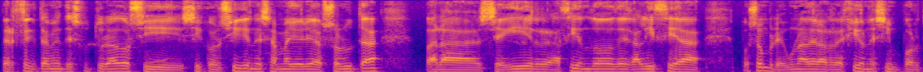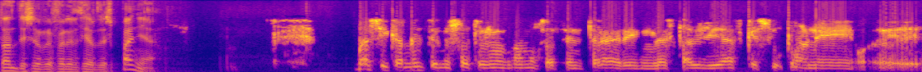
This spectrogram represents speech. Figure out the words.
perfectamente estructurados si, si consiguen esa mayoría absoluta para seguir haciendo de Galicia, pues hombre, una de las regiones importantes y referencias de España. Básicamente nosotros nos vamos a centrar en la estabilidad que supone eh,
